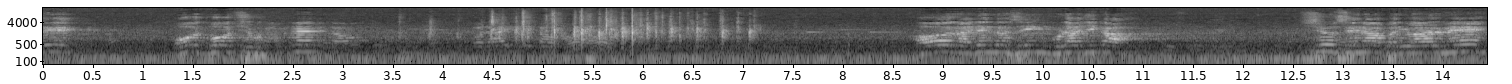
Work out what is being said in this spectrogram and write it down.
से बहुत बहुत शुभकामनाएँ देता हूँ। बधाई देता हूँ। और राजेंद्र सिंह गुड़ा जी का शिवसेना परिवार में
